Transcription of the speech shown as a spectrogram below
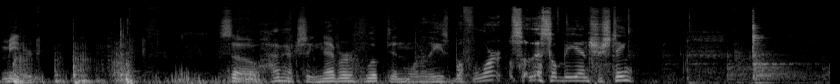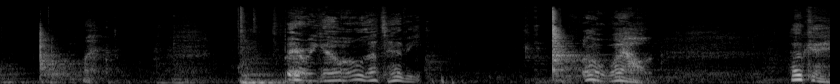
meter. So I've actually never looked in one of these before, so this will be interesting. There we go. Oh, that's heavy. Oh, wow. Okay,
